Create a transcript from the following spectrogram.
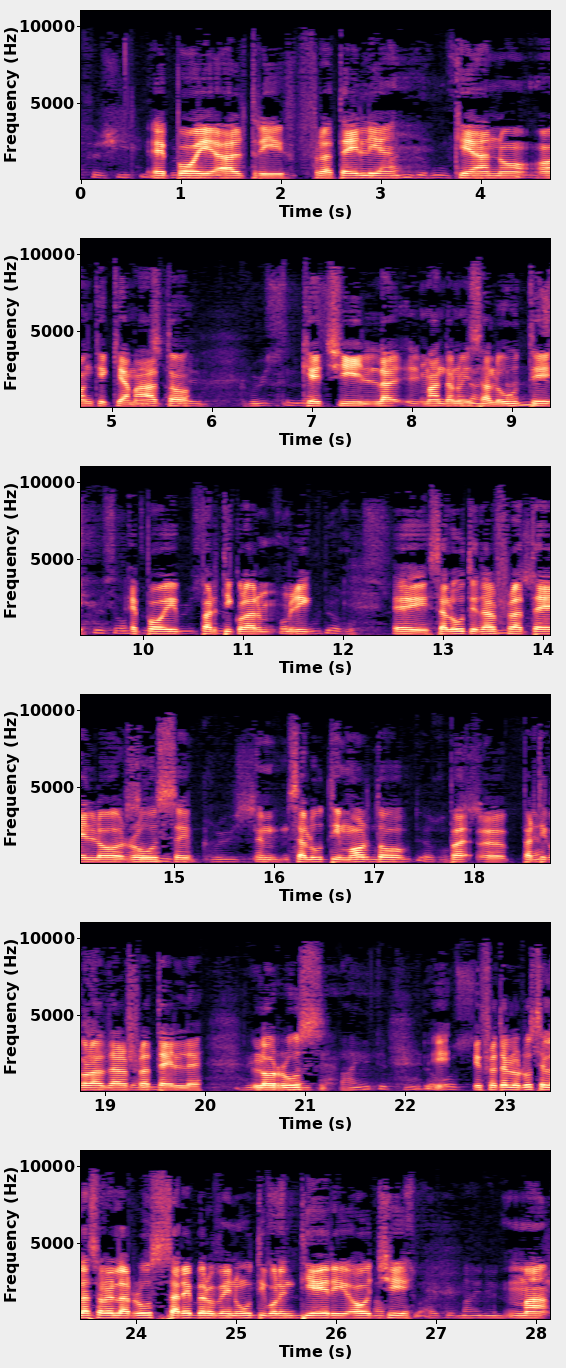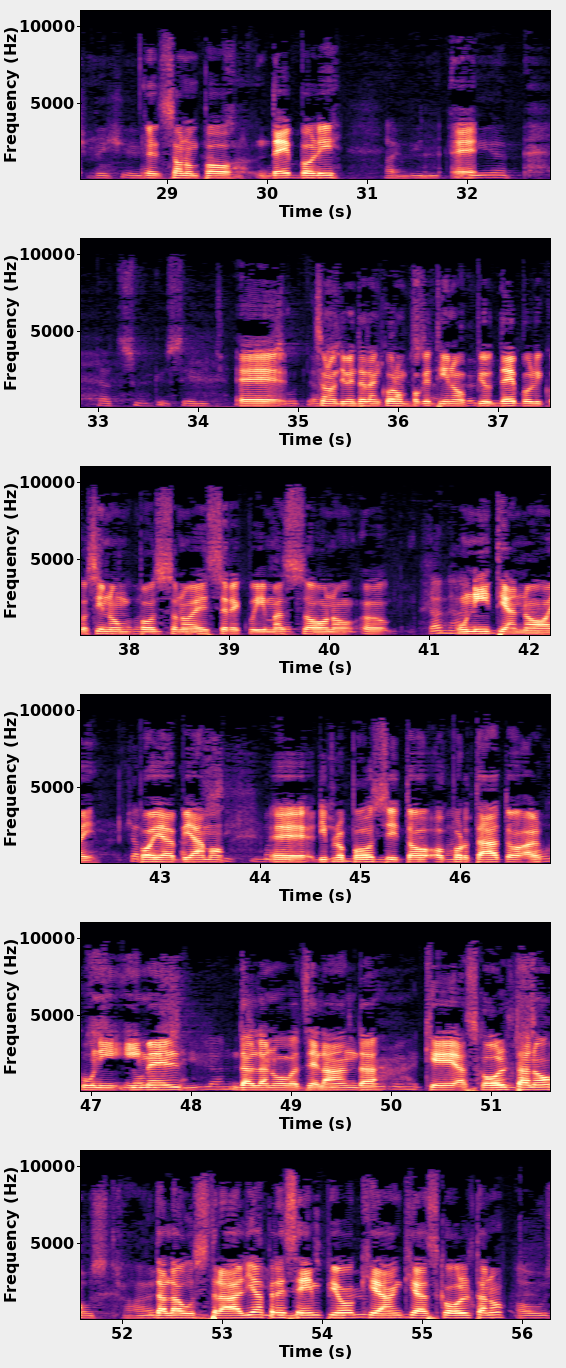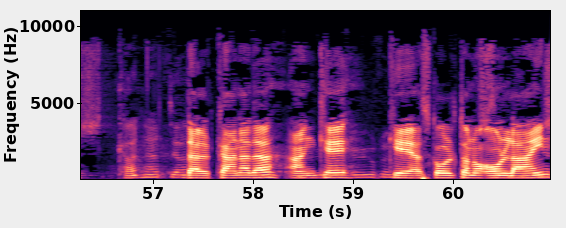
e poi altri fratelli che hanno anche chiamato che ci mandano i saluti e poi particolarmente eh, saluti dal fratello Rus, eh, saluti molto pa- eh, particolari dal fratello Rus. Il fratello Rus e la sorella Rus sarebbero venuti volentieri oggi, ma eh, sono un po' deboli. E, e sono diventate ancora un pochettino più deboli, così non possono essere qui, ma sono uniti a noi. Poi abbiamo eh, di proposito ho portato alcuni email dalla Nuova Zelanda che ascoltano, dall'Australia per esempio che anche ascoltano, dal Canada anche che ascoltano online,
